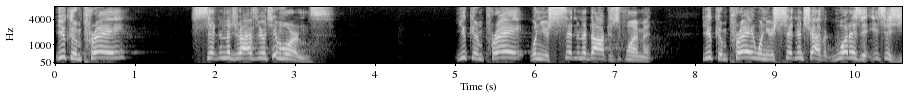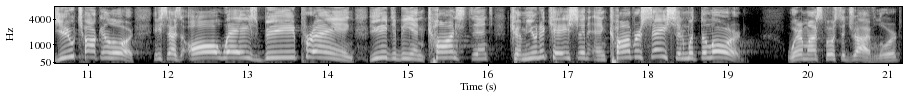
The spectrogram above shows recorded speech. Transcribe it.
you can pray sitting in the drive through of Tim Hortons. You can pray when you're sitting in the doctor's appointment. You can pray when you're sitting in traffic. What is it? It's just you talking to the Lord. He says, always be praying. You need to be in constant communication and conversation with the Lord. Where am I supposed to drive, Lord?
